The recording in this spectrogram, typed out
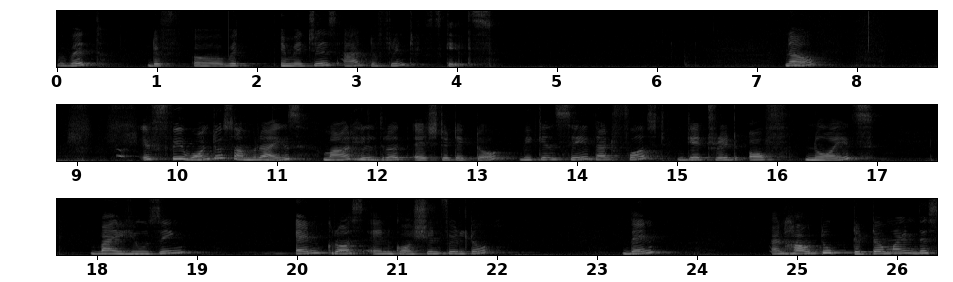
with uh, with images at different scales. Now, if we want to summarize Marr-Hildreth edge detector, we can say that first get rid of noise by using n cross n Gaussian filter then and how to determine this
